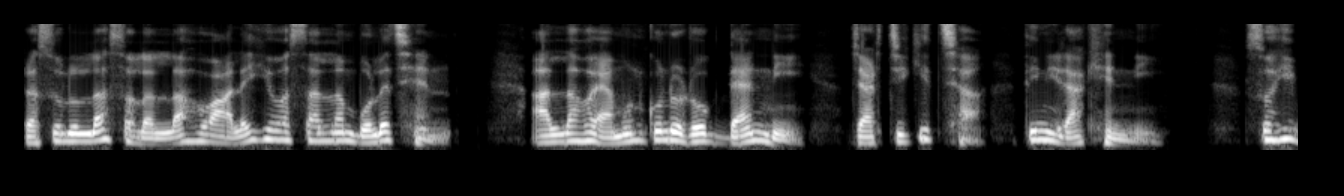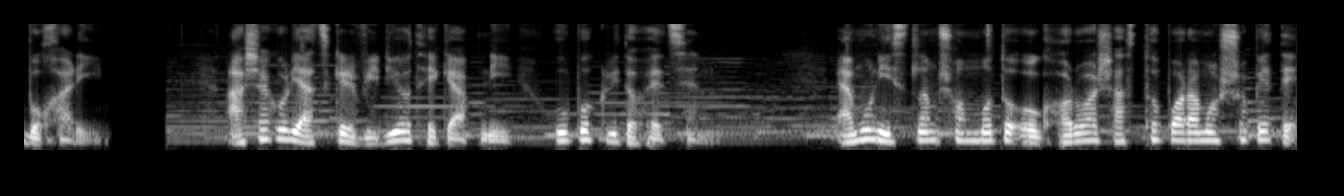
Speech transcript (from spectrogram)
রাসূলুল্লাহ সাল্লাল্লাহু আলাইহি ওয়াসাল্লাম বলেছেন, আল্লাহ এমন কোনো রোগ দেননি যার চিকিৎসা তিনি রাখেননি। সহি বুখারী। আশা করি আজকের ভিডিও থেকে আপনি উপকৃত হয়েছেন। এমন ইসলাম সম্মত ও ঘরোয়া স্বাস্থ্য পরামর্শ পেতে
